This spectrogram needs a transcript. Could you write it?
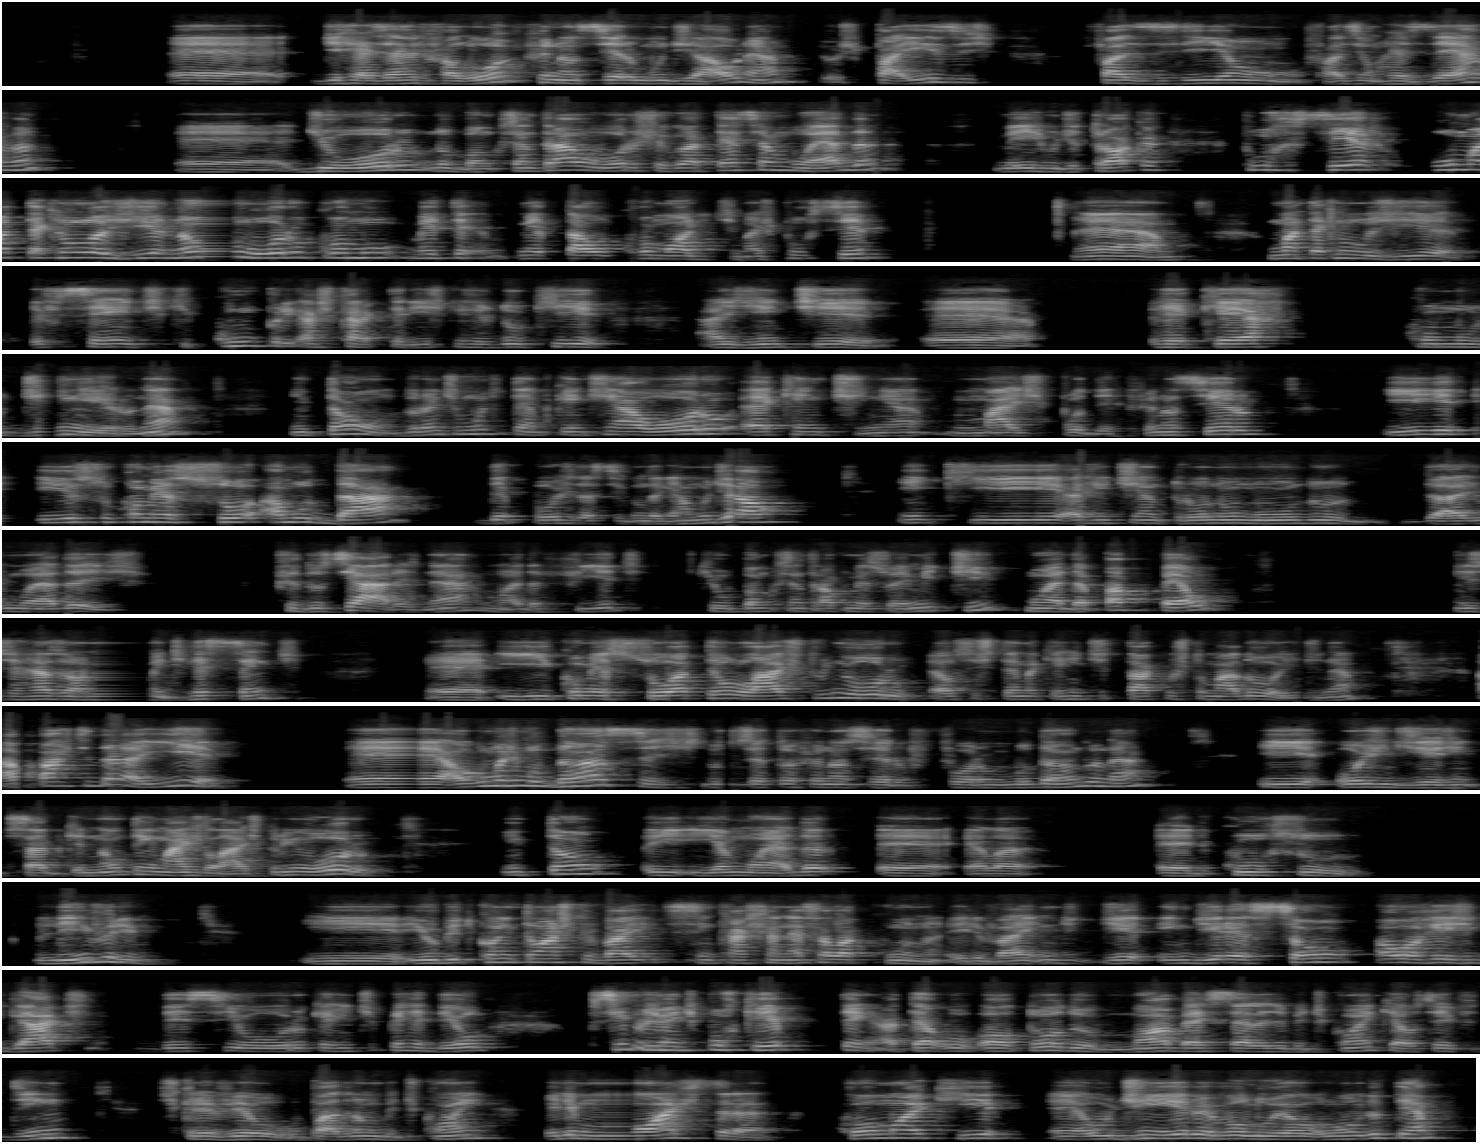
é, de reserva de valor financeiro mundial, né? Os países faziam, faziam reserva é, de ouro no Banco Central, o ouro chegou até ser a moeda mesmo de troca, por ser uma tecnologia, não o ouro como metal commodity, mas por ser é, uma tecnologia eficiente que cumpre as características do que a gente é, requer como dinheiro, né? Então, durante muito tempo, quem tinha ouro é quem tinha mais poder financeiro, e isso começou a mudar depois da Segunda Guerra Mundial, em que a gente entrou no mundo das moedas fiduciárias, né? Moeda fiat, que o Banco Central começou a emitir, moeda papel, isso é razoavelmente recente, é, e começou a ter o lastro em ouro, é o sistema que a gente está acostumado hoje, né? A partir daí, é, algumas mudanças no setor financeiro foram mudando, né? e hoje em dia a gente sabe que não tem mais lastro em ouro, então, e, e a moeda é, ela é de curso livre, e, e, o Bitcoin, então, acho que vai se encaixar nessa lacuna, ele vai em, em direção ao resgate desse ouro que a gente perdeu, simplesmente porque tem até o, o autor do maior best-seller de Bitcoin, que é o Safe Dean, escreveu o padrão Bitcoin, ele mostra como é que é, o dinheiro evolui ao longo do tempo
